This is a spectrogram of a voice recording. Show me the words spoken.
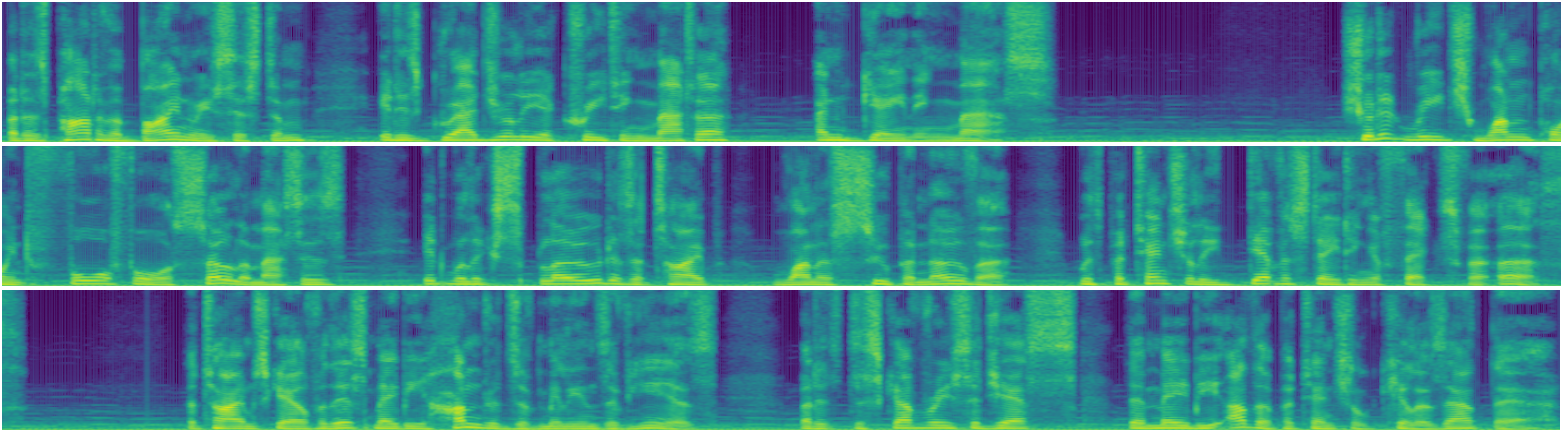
But as part of a binary system, it is gradually accreting matter and gaining mass. Should it reach 1.44 solar masses, it will explode as a Type 1a supernova with potentially devastating effects for Earth. The timescale for this may be hundreds of millions of years, but its discovery suggests there may be other potential killers out there.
